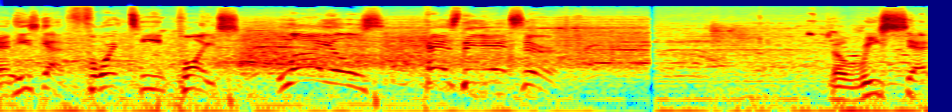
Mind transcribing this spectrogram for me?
and he's got 14 points. Lyles has the answer. No reset.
